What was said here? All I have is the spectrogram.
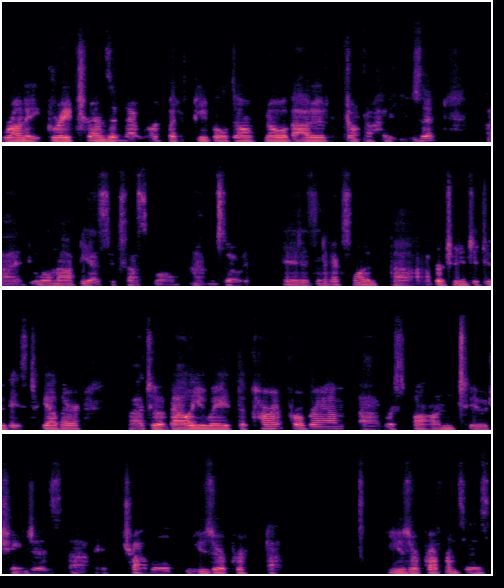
run a great transit network, but if people don't know about it or don't know how to use it, uh, it will not be as successful. Um, so it, it is an excellent uh, opportunity to do these together, uh, to evaluate the current program, uh, respond to changes uh, in travel user pre uh, user preferences,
